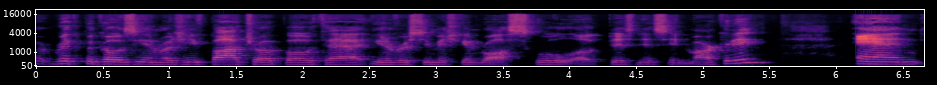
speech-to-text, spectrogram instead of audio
Rick Bagozzi and Rajiv Batra, both at University of Michigan Ross School of Business and Marketing. And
